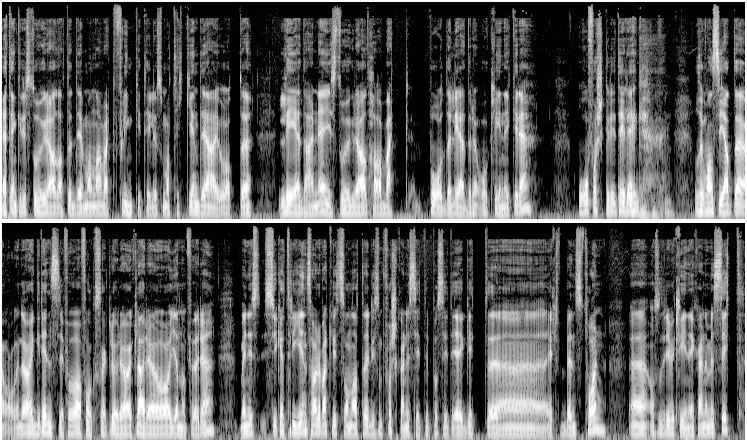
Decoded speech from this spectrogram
Jeg tenker i stor grad at det man har vært flinke til i somatikken, det er jo at uh, lederne i stor grad har vært både ledere og klinikere og forskere i tillegg. Mm. Og så kan man si at det, det er grenser for hva folk skal klare, klare, å gjennomføre. Men i psykiatrien så har det vært litt sånn at liksom, forskerne sitter på sitt eget uh, elfenbenstårn, uh, og så driver klinikerne med sitt.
